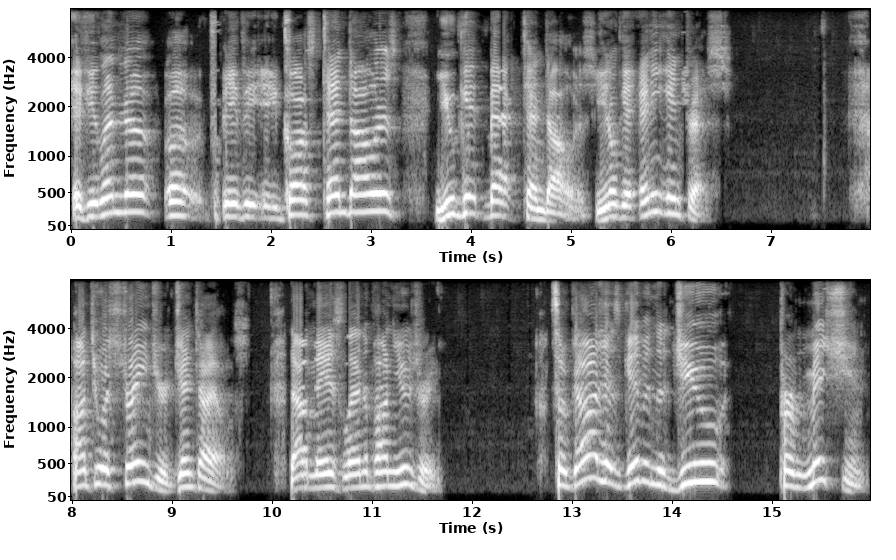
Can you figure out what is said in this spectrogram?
If you lend it up, uh, if it costs $10, you get back $10. You don't get any interest. Unto a stranger, Gentiles, thou mayest lend upon usury. So God has given the Jew permission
